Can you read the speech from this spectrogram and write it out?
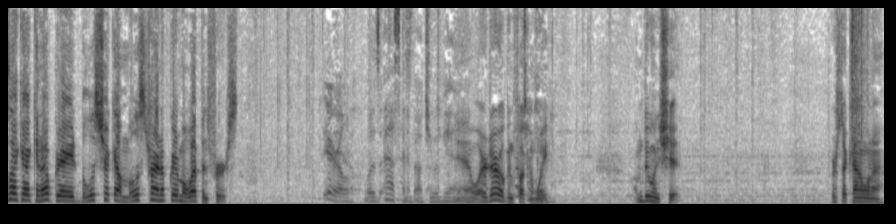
looks like I can upgrade, but let's check out. Let's try and upgrade my weapons first. Daryl was asking about you again. Yeah, well, Daryl can fucking wait. I'm doing shit. First, I kind of want to.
